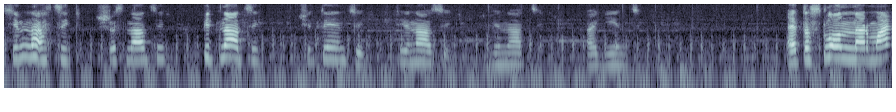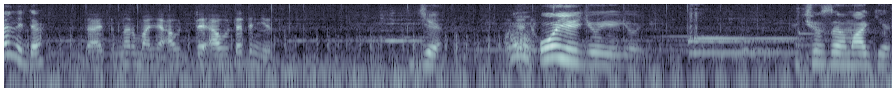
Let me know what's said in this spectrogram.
17, 16, 15, 14, 13, 12, 11. Это слон нормальный, да? Да, это нормально. А вот, э- а вот это нет. Где? Это. вот. Ой-ой-ой-ой-ой. А что за магия?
